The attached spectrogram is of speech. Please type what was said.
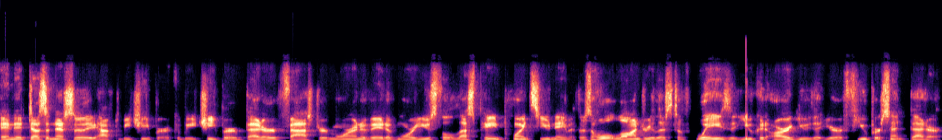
And it doesn't necessarily have to be cheaper. It could be cheaper, better, faster, more innovative, more useful, less pain points, you name it. There's a whole laundry list of ways that you could argue that you're a few percent better.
